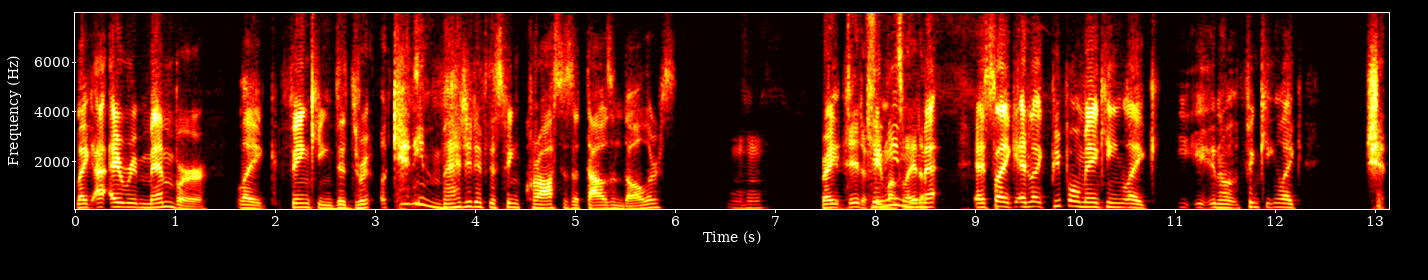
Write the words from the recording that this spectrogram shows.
like I, I remember like thinking the dream. Can you imagine if this thing crosses a thousand dollars? Mm-hmm. Right. It did a Can few months later. Ma- it's like and like people making like you know thinking like shit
